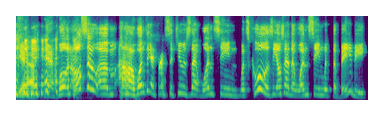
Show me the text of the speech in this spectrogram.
Yeah. yeah. Well, and also, um, ah, one thing I forgot to say too is that one scene. What's cool is he also had that one scene with the baby,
